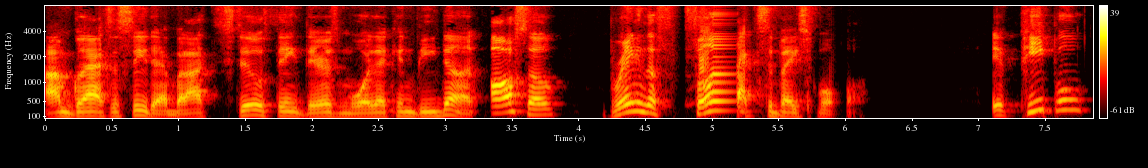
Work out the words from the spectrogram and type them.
I'm glad to see that, but I still think there's more that can be done. Also, bring the fun back to baseball. If people,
